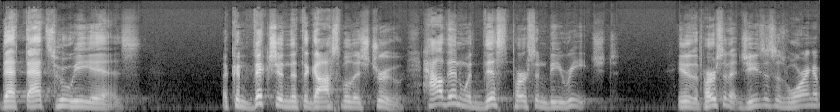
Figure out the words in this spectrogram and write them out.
that that's who he is. A conviction that the gospel is true. How then would this person be reached? Either the person that Jesus is warning,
